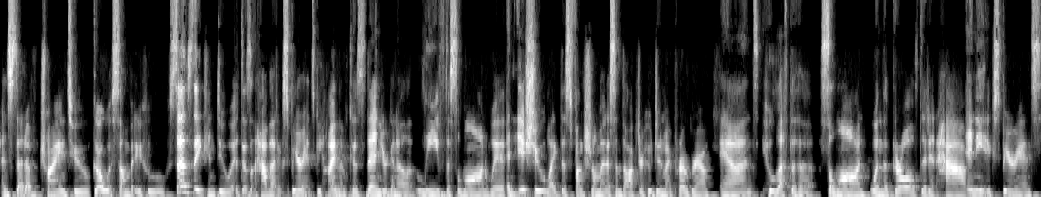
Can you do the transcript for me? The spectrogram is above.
instead of trying to go with somebody who says they can do it, but doesn't have that experience behind them, because then you're going to leave the salon with an issue like this functional medicine doctor who did my program and who left the salon when the girl didn't have any experience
